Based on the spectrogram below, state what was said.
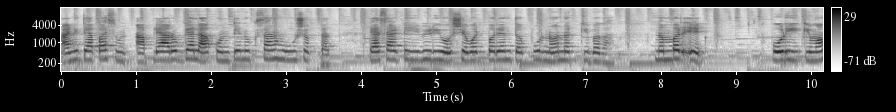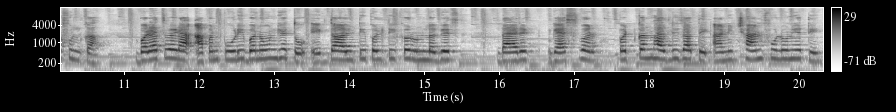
आणि त्यापासून आपल्या आरोग्याला कोणते नुकसान होऊ शकतात त्यासाठी व्हिडिओ शेवटपर्यंत पूर्ण नक्की बघा. नंबर एक पोळी किंवा फुलका. बऱ्याच वेळा आपण पोळी बनवून घेतो एकदा अल्टीपलटी करून लगेच डायरेक्ट गॅसवर पटकन भाजली जाते आणि छान फुलून येते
